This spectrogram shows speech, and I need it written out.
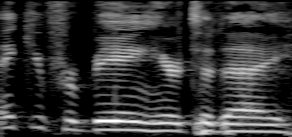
Thank you for being here today.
